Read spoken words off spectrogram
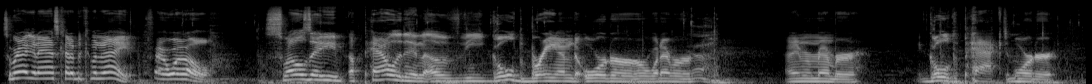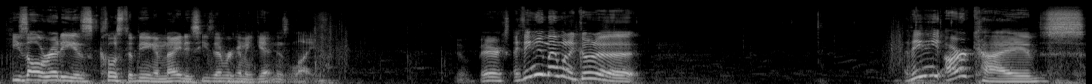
So we're not gonna ask how to become a knight. Farewell. Swell's a, a paladin of the Gold Brand Order or whatever. Ah, I remember. Gold Pact Order. He's already as close to being a knight as he's ever gonna get in his life. So barracks. I think we might want to go to. I think the archives.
